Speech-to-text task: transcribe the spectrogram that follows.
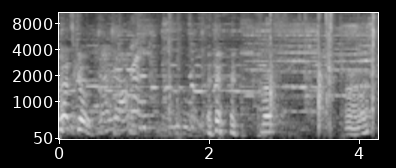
Let's go. Uh-huh.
